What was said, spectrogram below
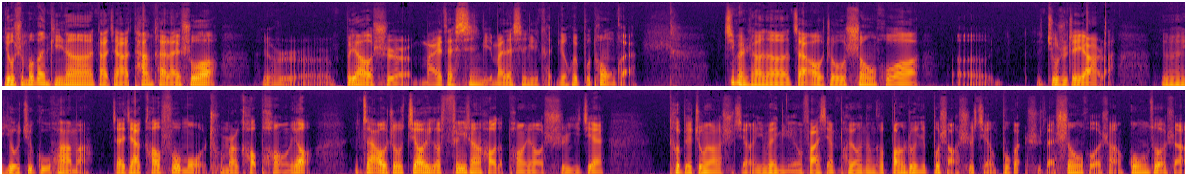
有什么问题呢？大家摊开来说，就是不要是埋在心里，埋在心里肯定会不痛快。基本上呢，在澳洲生活，呃，就是这样的。嗯，有句古话嘛，在家靠父母，出门靠朋友。在澳洲交一个非常好的朋友是一件特别重要的事情，因为你能发现朋友能够帮助你不少事情，不管是在生活上、工作上，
